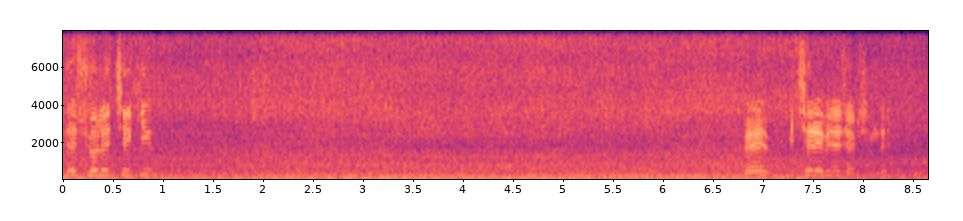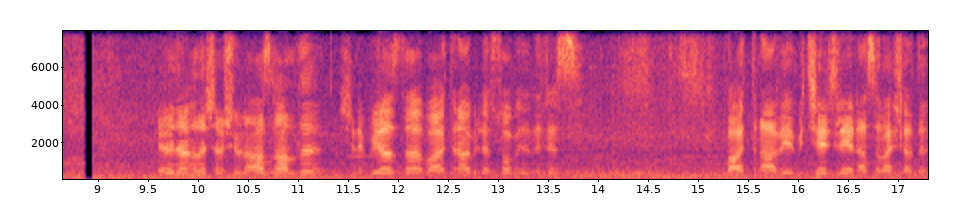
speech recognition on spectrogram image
Bir de şöyle çekeyim. Ve biçere bineceğim şimdi. Evet arkadaşlar şöyle az kaldı. Şimdi biraz da Bahattin abiyle sohbet edeceğiz. Bahattin abi biçerciliğe nasıl başladı?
